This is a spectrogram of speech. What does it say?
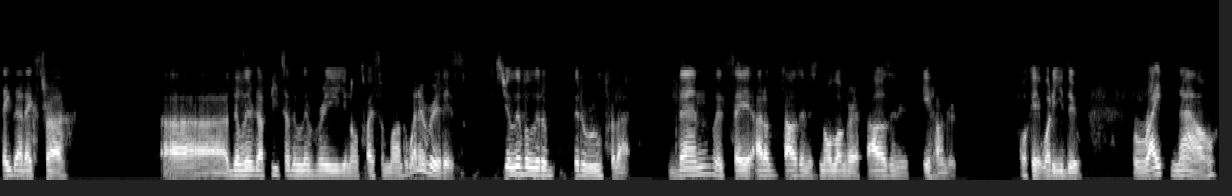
take that extra uh, deliver that pizza delivery, you know, twice a month, whatever it is. So you leave a little bit of room for that. Then let's say out of the thousand it's no longer a thousand, it's eight hundred. Okay, what do you do? Right now,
